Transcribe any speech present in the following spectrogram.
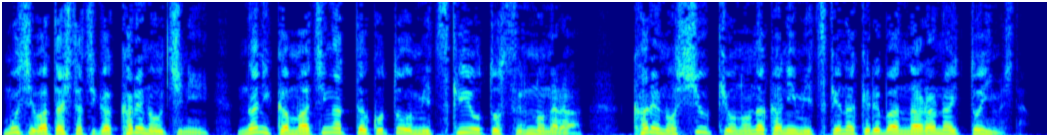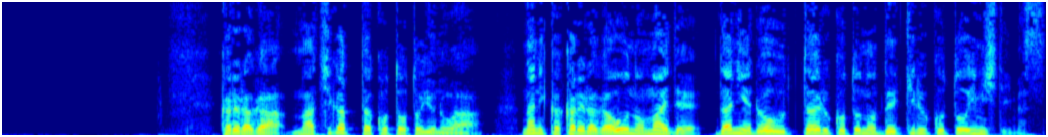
もし私たちが彼のうちに何か間違ったことを見つけようとするのなら、彼の宗教の中に見つけなければならないと言いました。彼らが間違ったことというのは、何か彼らが王の前でダニエルを訴えることのできることを意味しています。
